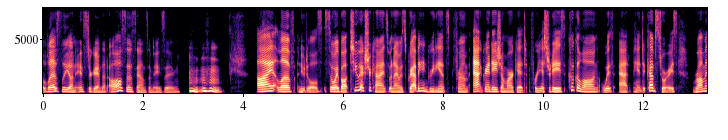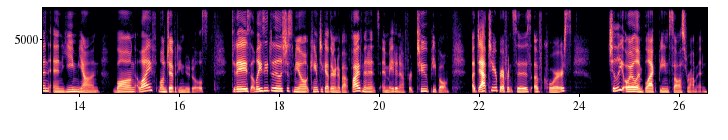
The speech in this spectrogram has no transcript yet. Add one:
Leslie on Instagram that also sounds amazing. hmm I love noodles, so I bought two extra kinds when I was grabbing ingredients from at Grand Asia Market for yesterday's cook along with at Panda Cub Stories, ramen and yim yan, long life longevity noodles. Today's lazy delicious meal came together in about five minutes and made enough for two people. Adapt to your preferences, of course. Chili oil and black bean sauce ramen.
